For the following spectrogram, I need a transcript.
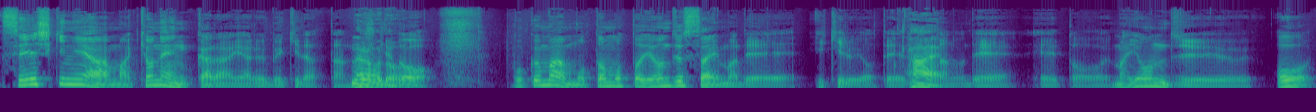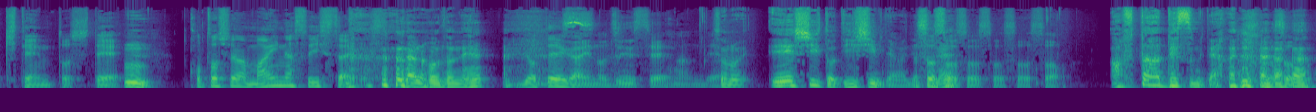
正式には、まあ、去年からやるべきだったんですけど、ど僕、まあ、もともと40歳まで生きる予定だったので、はい、えっと、まあ、40を起点として、うん、今年はマイナス1歳です。なるほどね。予定外の人生なんで。その AC と DC みたいな感じですね。そうそうそうそうそう。アフターですみたいな感じ。そうそう。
